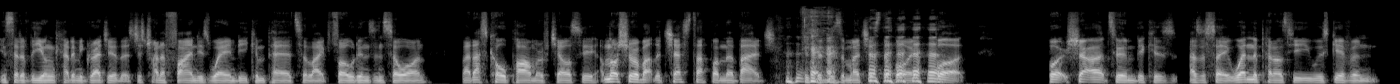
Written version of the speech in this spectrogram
instead of the young academy graduate that's just trying to find his way and be compared to like Foden's and so on. Like that's Cole Palmer of Chelsea. I'm not sure about the chest tap on the badge because he's a Manchester boy, but but shout out to him because, as I say, when the penalty was given,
